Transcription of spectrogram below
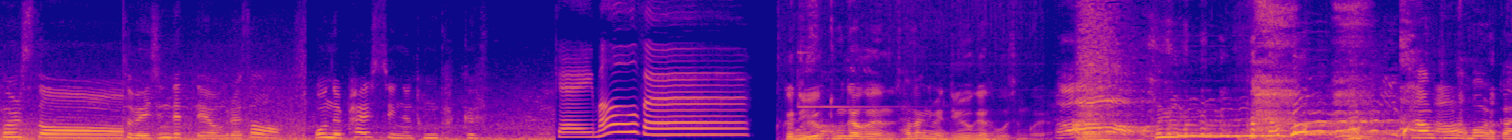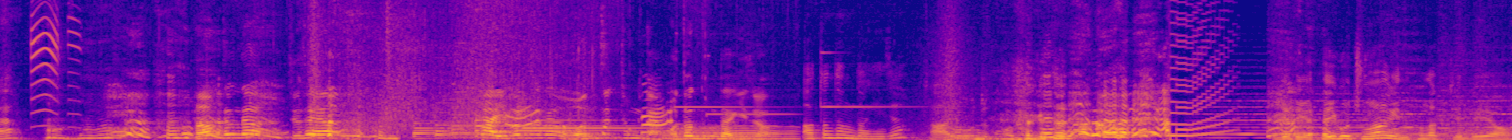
벌써 매진됐대요. 그래서 오늘 팔 수 있는 통닭 끝. 그 뉴욕 통닭은 사장님이 뉴욕에서 오신 거예요? 다음 통닭 먹을까요? 다음 통닭 주세요. 자 이번 통닭은 원주 통닭. 어떤 통닭이죠? 어떤 통닭이죠? 아 이거 원주 통닭. 이게 되게 대구 중앙에 있는 통닭집이에요.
